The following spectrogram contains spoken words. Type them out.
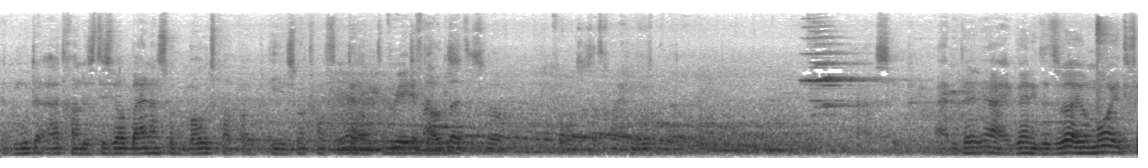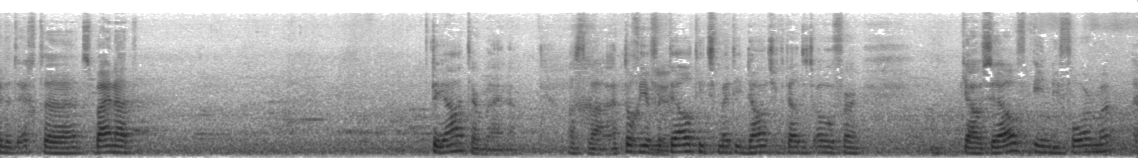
Het moet eruit gaan, dus het is wel bijna een soort boodschap ook, die je soort van vertelt. Ja, creative outlet is wel, voor ons is dat gewoon echt movement. Ja, dat, ja, ik weet niet, dat is wel heel mooi. Ik vind het echt, uh, het is bijna theater bijna, als het ware. En toch, je vertelt iets met die dans, je vertelt iets over jouzelf in die vormen. Uh,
